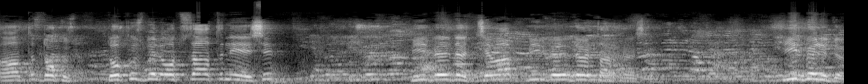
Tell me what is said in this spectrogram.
6 9 9 bölü 36 neye eşit? 1 bölü 4 cevap 1 bölü 4 arkadaşlar. 1 bölü 4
